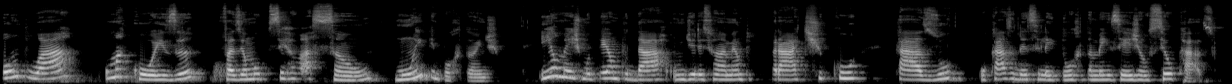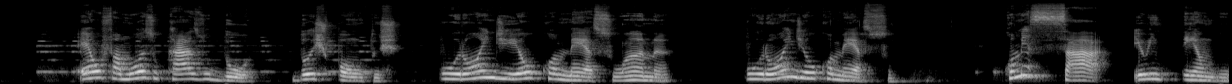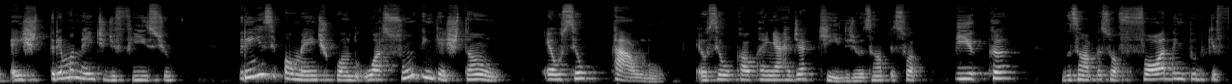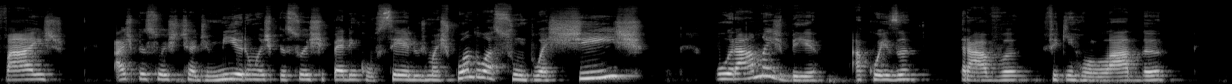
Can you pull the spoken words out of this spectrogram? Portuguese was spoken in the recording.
pontuar uma coisa, fazer uma observação muito importante e ao mesmo tempo dar um direcionamento prático caso o caso desse leitor também seja o seu caso. É o famoso caso do dois pontos por onde eu começo, Ana? Por onde eu começo? Começar, eu entendo, é extremamente difícil, principalmente quando o assunto em questão é o seu calo, é o seu calcanhar de Aquiles. Você é uma pessoa pica, você é uma pessoa foda em tudo que faz, as pessoas te admiram, as pessoas te pedem conselhos, mas quando o assunto é X, por A mais B, a coisa trava, fica enrolada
